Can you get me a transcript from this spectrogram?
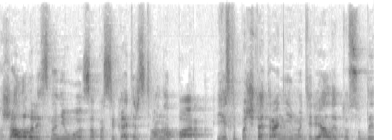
Жаловались на него за посягательство на парк. Если почитать ранние материалы, то суды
